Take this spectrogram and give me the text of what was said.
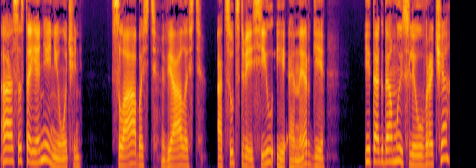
а состояние не очень. Слабость, вялость, отсутствие сил и энергии. И тогда мысли у врача,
